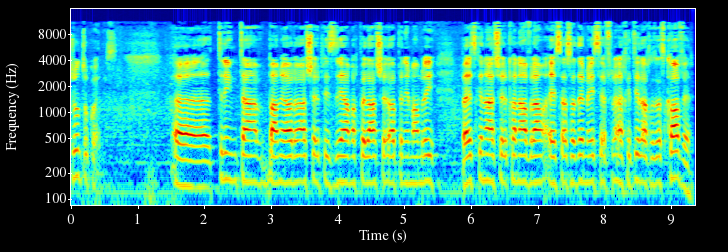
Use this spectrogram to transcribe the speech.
junto com eles. Eh, 30 Bameora Asher Pizdea Machpelah Asher Apenim Amri Bereskena Asher Kona Avram Esasade Meis Efraim Achitir Achuzas Kover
